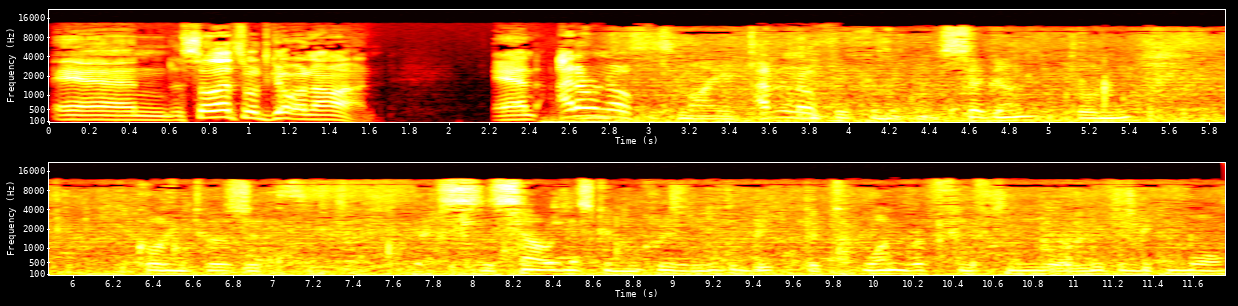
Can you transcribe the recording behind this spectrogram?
and so that's what's going on. And I don't know if, It's my I don't know if, commitment. Second, told me, according to us, that the Saudis can increase a little bit, but 150 or a little bit more,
